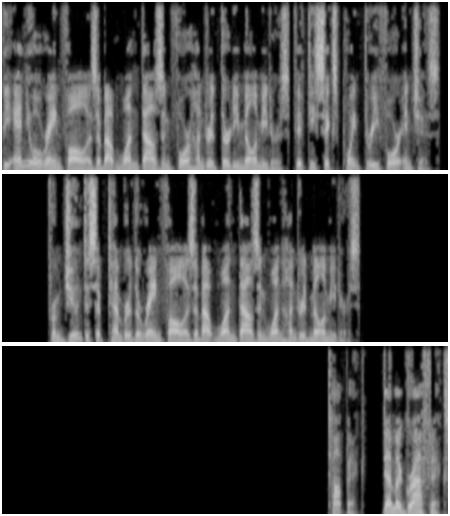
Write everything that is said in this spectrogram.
The annual rainfall is about 1430 mm, 56.34 inches. From June to September the rainfall is about 1100 mm. Demographics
